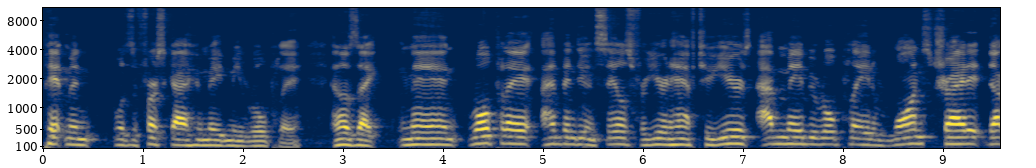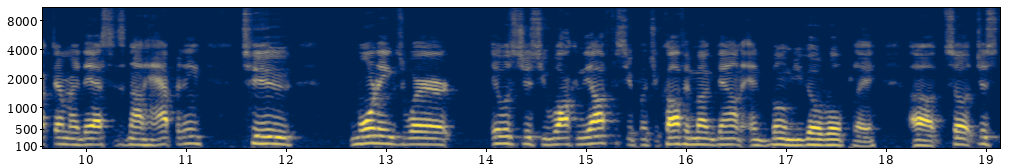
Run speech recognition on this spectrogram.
Pittman was the first guy who made me role play. And I was like, man, role play, I've been doing sales for a year and a half, two years. I've maybe role played once, tried it, ducked under my desk, it's not happening. To mornings where it was just you walk in the office, you put your coffee mug down, and boom, you go role play. Uh, so just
